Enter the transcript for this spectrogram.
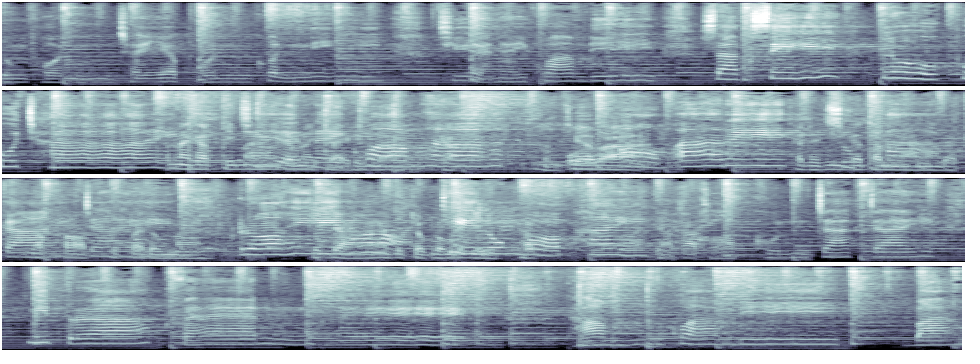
ลุงพลชัยพลคนนี้ เชื่อในความดี ศักดิ์ศรีลูกผู้ชายนะครับที่มาให้เชื่อกำลังในใจถึงควาบ้ามนคหารับผมเชื่อว่าโอ้มอารีเจ้าหน้าที่ก็ทำงานแบบรอบคอบตรงไปตรงมารอยทุกอย่างน่าจะจบลงด้วยดีที่ลุงครับมอบให้ครับ ขอบคุณจากใจ มิตรรักแฟนเพลงทำความดีบาง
